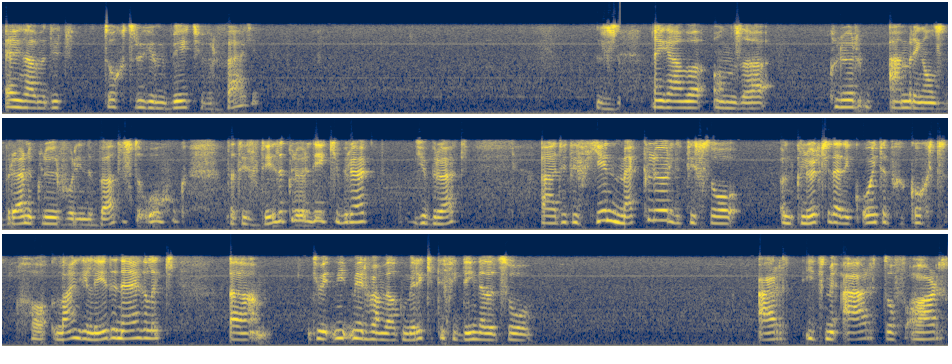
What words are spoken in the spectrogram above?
En gaan we dit toch terug een beetje vervagen. Zo. Dan gaan we onze kleur aanbrengen, onze bruine kleur voor in de buitenste ooghoek. Dat is deze kleur die ik gebruik. gebruik. Uh, dit is geen MAC kleur, dit is zo een kleurtje dat ik ooit heb gekocht, lang geleden eigenlijk. Uh, ik weet niet meer van welk merk het is, ik denk dat het zo aard, iets met aard of aard,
